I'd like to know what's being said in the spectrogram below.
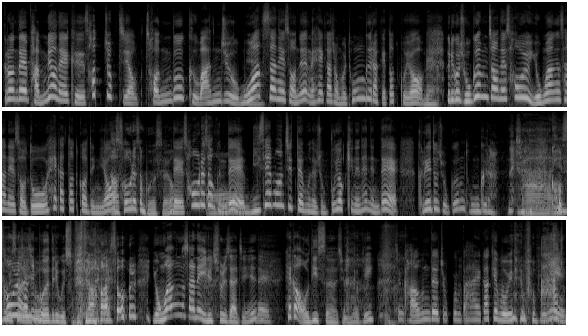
그런데 반면에 그 서쪽 지역, 전북 그 완주, 모악산에서는 해가 정말 동그랗게 떴고요. 네. 그리고 조금 전에 서울 용왕산에서도 해가 떴거든요. 아, 서울에선 보였어요? 네, 서울에선 어. 근데 미세먼지 때문에 좀 뿌옇기는 했는데 그래도 조금 동그란. 건물 서울 사진 사이로. 보여드리고 있습니다. 서울 용왕산의 일출 사진. 네. 해가 어디 있어요, 지금 여기? 지금 가운데 조금 빨갛게 보이는 부분이 아, 좀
